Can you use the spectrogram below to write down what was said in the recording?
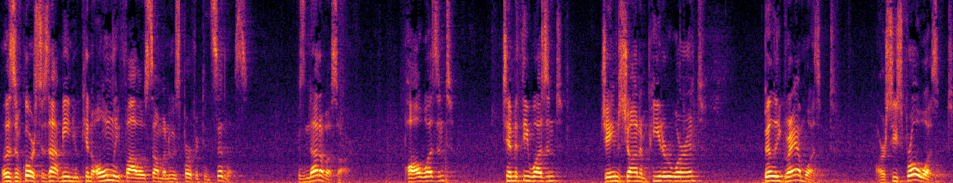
Well, this, of course, does not mean you can only follow someone who's perfect and sinless, because none of us are. Paul wasn't, Timothy wasn't, James, John, and Peter weren't, Billy Graham wasn't, R.C. Sproul wasn't,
